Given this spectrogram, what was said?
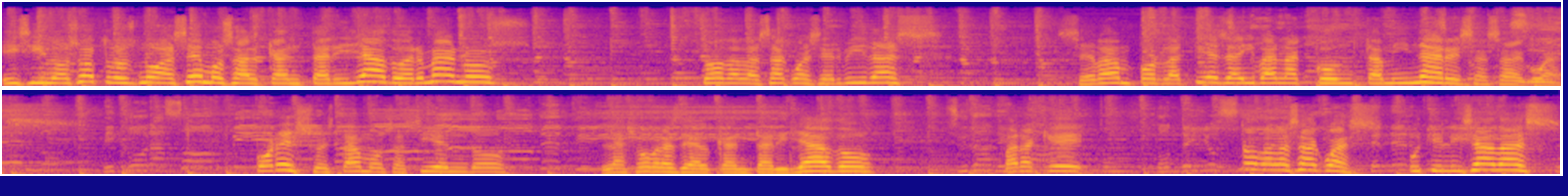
Y si nosotros no hacemos alcantarillado, hermanos, todas las aguas hervidas se van por la tierra y van a contaminar esas aguas. Por eso estamos haciendo las obras de alcantarillado, para que todas las aguas utilizadas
